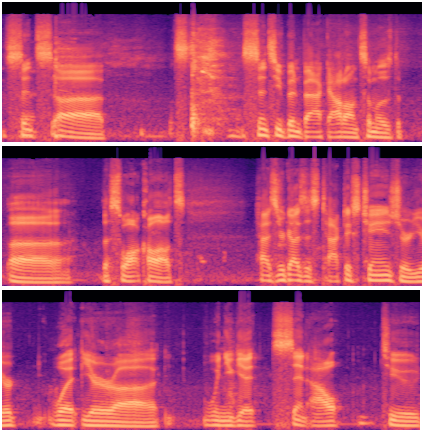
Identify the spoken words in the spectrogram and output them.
since uh, since you've been back out on some of those uh, the SWAT callouts? Has your guys' tactics changed, or your what your uh, when you get sent out to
